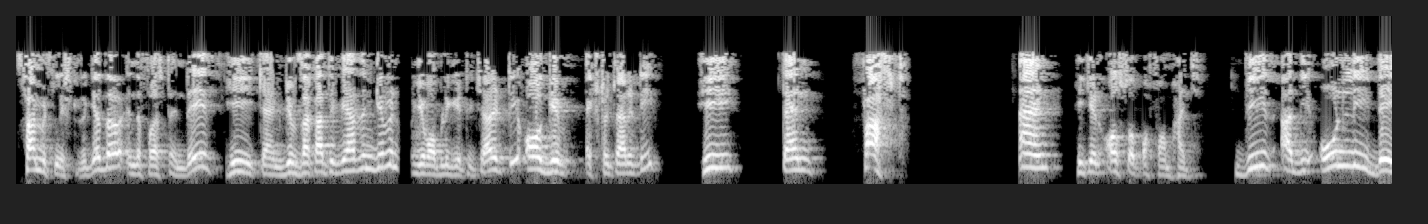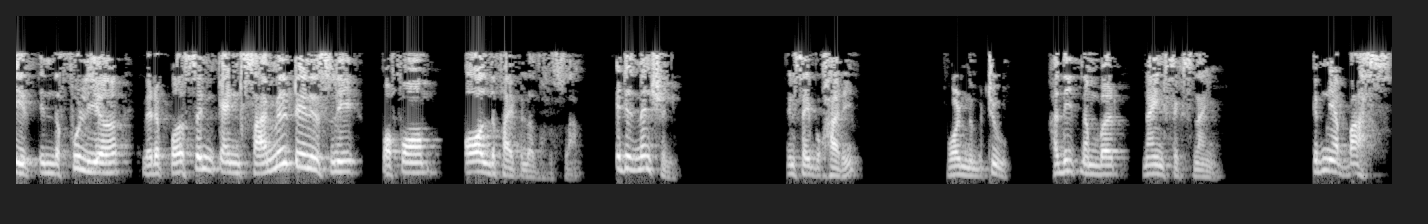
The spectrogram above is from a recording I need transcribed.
simultaneously together in the first 10 days. He can give zakat if he hasn't given, give obligatory charity or give extra charity. He can fast and he can also perform Hajj. These are the only days in the full year where a person can simultaneously perform all the five pillars of Islam. It is mentioned in Sahih Bukhari, volume number 2, hadith number 969. Ibn Abbas,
